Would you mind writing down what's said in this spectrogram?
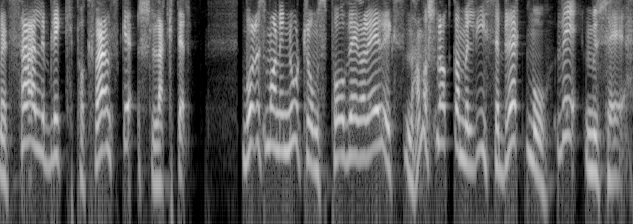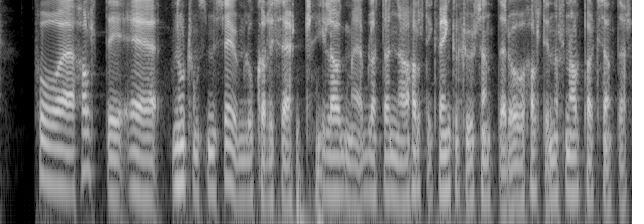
med et særlig blikk på kvenske slekter. Vår i Nord-Troms, Pål Vegard Eriksen, han har snakka med Lise Brekmo ved museet. På eh, Halti er Nord-Troms museum lokalisert, i lag med bl.a. Halti kvenkultursenter og Halti nasjonalparksenter.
